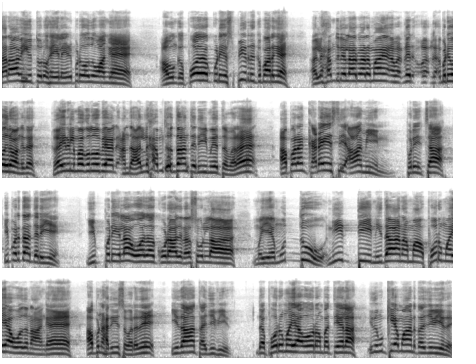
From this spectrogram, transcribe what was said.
தராவிக தொழுகையில் எப்படி ஓதுவாங்க? அவங்க போகக்கூடிய ஸ்பீட் இருக்கு பாருங்க. அல்ஹம்துலில்லாஹ் வரமா அப்படி ஓதுவாங்க சார் கைரில் மகதூபி அந்த அல்ஹம்து தான் தெரியுமே தவிர அப்புறம் கடைசி ஆமீன். புரியுச்சா இப்படி தான் தெரியும். இப்படியெல்லாம் ஓதக்கூடாது. ரசூல்லா முத்து நீட்டி நிதானமா பொறுமையா ஓதுனாங்க அப்படின்னு ஹதீஸ் வருது. இதான் தஜ்வீத். இந்த பொறுமையா ஓரம் பத்தியலா? இது முக்கியமான தஜ்வீது.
